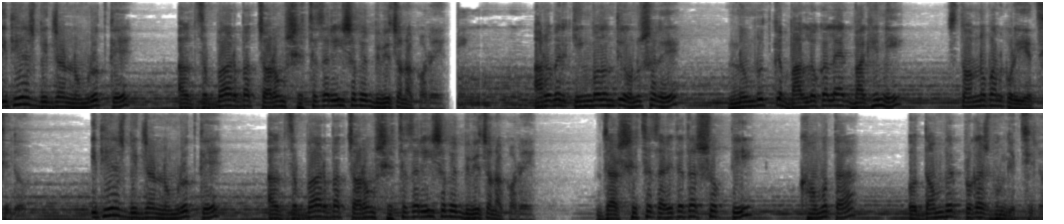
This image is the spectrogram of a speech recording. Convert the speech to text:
ইতিহাসবিদরা নমরুদকে আল জব্বার বা চরম স্বেচ্ছাচারী হিসেবে বিবেচনা করে। আরবের কিংবদন্তি অনুসারে নমরুদকে বাল্যকালে এক বাঘিনী স্তন্যপান করিয়েছিল। ইতিহাসবিদরা নমরুদকে আল জব্বার বা চরম স্বেচ্ছাচারী হিসেবে বিবেচনা করে। যার স্বেচ্ছাচারিতা, তার শক্তি, ক্ষমতা ও দম্ভের প্রকাশভঙ্গি ছিল।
